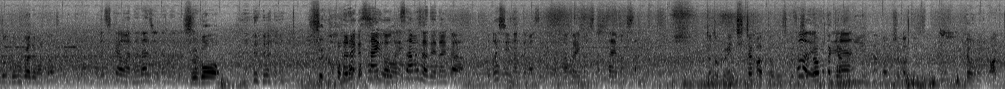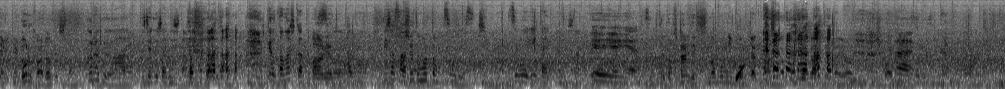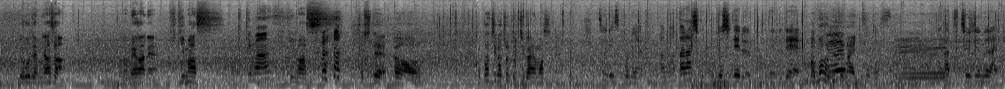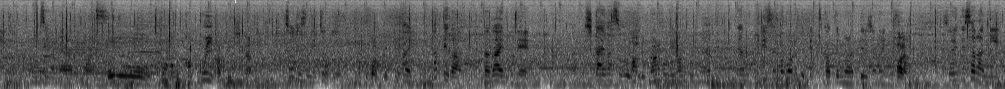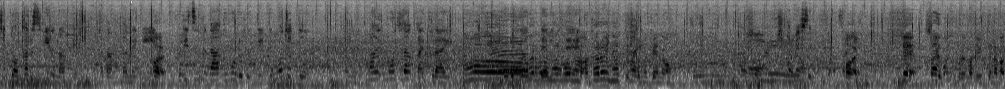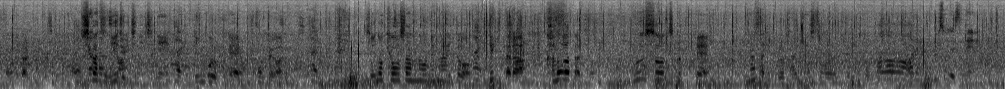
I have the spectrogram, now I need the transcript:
どどのくらいで回ったんですか？私今日は77ですすご。すご。なんか最後寒さでなんかおかしになってましたけど頑張りました耐えましたちょっとグリーンちっちゃかったですけど、そねれがまた逆になんか面白かったですよね。今日回ってみて、ゴルフはどうでした？ゴルフはぐちゃぐちゃでした。けど楽しかったです。あありがとうございのますリサさん教えてもらったもん。そうです。すごいいい体験したのいえで。いえいえというか二人でスノボに行こうみたいな話が盛り上がってたように聞こえたんですね。ということで皆さん、このメガネ引きます。聞きます引きます。そしてあー形がちょっと違いますね。そうです。これあの新しく今年出るモデルで、あまだ出てないんですか？そうです。へ2月中旬ぐらいにお店に並びます。ーおお、なんかかっこいい感じですね。そうですね。ちょっ角張ってて。とはい縦が長いので、あの視界がすごいあ広くて。なるほどなるほどプリズムゴルフって使ってもらってるじゃないですか。はい。それでさらにちょっと明るすぎるなっていう方のために、はいプリズムダークゴルフって言ってもうちょっともう一段階暗いああ、なるほどなるほどゴルフ用モデルで明るいなって人向けの。試してみてください。はい。で最後にこれまで言ってなかったおねだりなんですけども、はい4月21日にはいリンゴルフでコンペがあるんですよ。はい。その協賛のお願いと、はいできたら可能だったんですよ。ブースを作って皆さんにこれを体験してもらうっていうのはどうですか？あああでも楽しそうですね。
